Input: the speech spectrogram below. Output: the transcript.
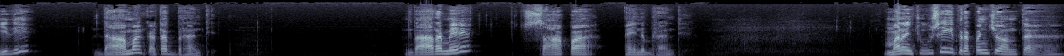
ఇది దామకట భ్రాంతి. దారమే సాప అయిన భ్రాంతి. మనం చూసే ఈ ప్రపంచం అంతా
